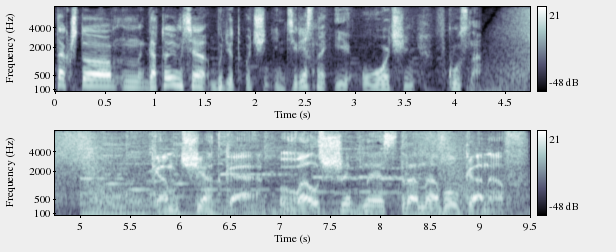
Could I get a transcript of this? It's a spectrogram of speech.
Так что готовимся, будет очень интересно и очень вкусно. Камчатка. Волшебная страна вулканов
